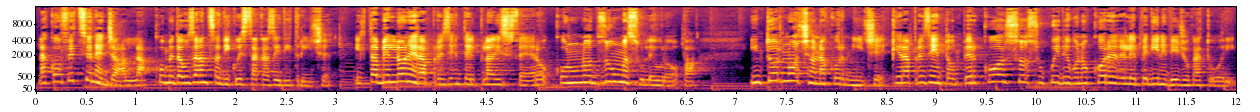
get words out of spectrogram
La confezione è gialla, come da usanza di questa casa editrice. Il tabellone rappresenta il planisfero con uno zoom sull'Europa Intorno c'è una cornice che rappresenta un percorso su cui devono correre le pedine dei giocatori.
